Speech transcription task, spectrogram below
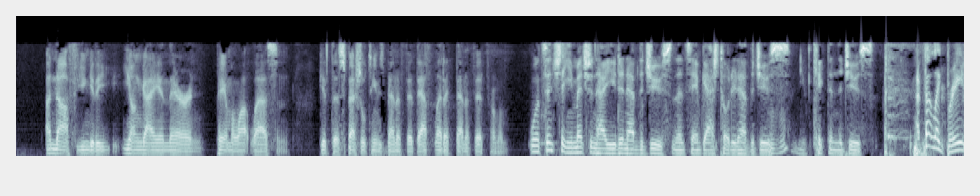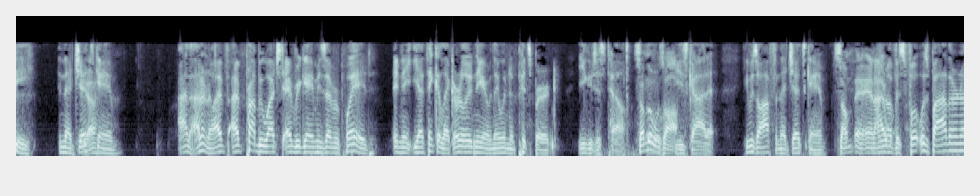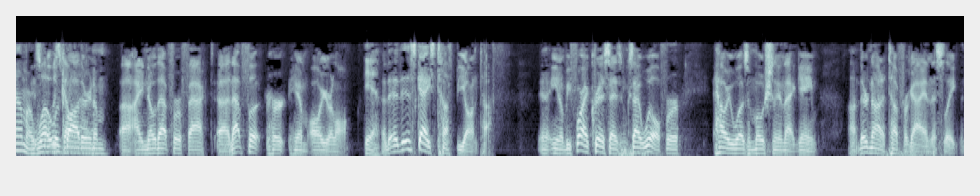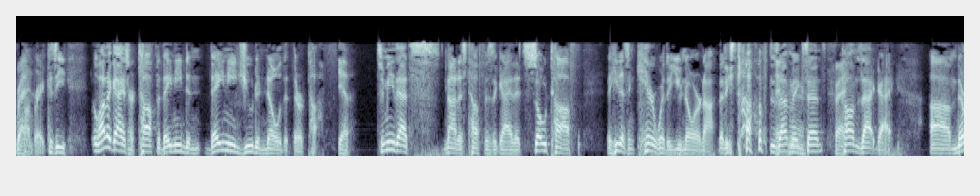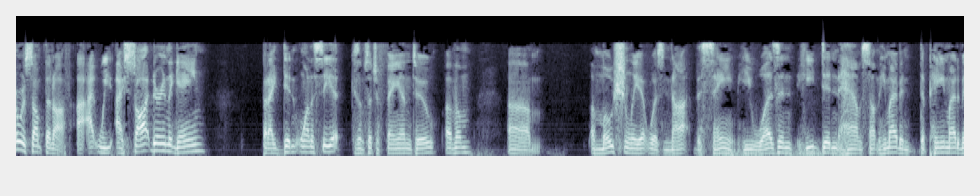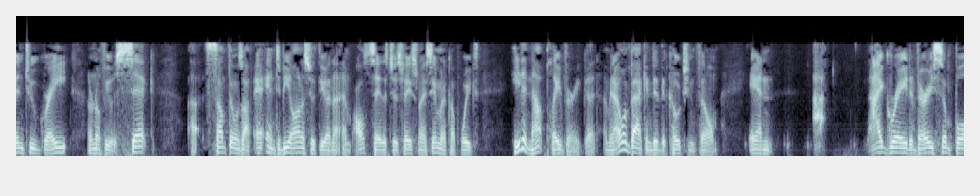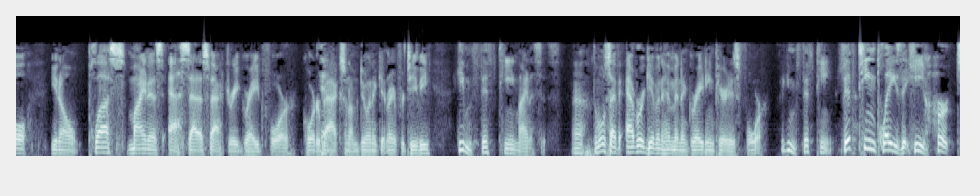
enough. You can get a young guy in there and pay him a lot less and get the special teams benefit, the athletic benefit from them. Well, it's interesting. You mentioned how you didn't have the juice, and then Sam Gash told you to have the juice. Mm-hmm. and You kicked in the juice. I felt like Brady in that Jets Yeah. game. I, I don't know. I've I've probably watched every game he's ever played, and it, yeah, I think like earlier in the year when they went to Pittsburgh, you could just tell Something was off. He's got it. He was off in that Jets game. Some and I I, don't know if his foot was bothering him or his what foot was going bothering on. him. Uh, I know that for a fact. Uh, that foot hurt him all year long. Yeah, Uh, This guy's tough beyond tough. Uh, you know, before I criticize him, because I will for how he was emotionally in that game, uh, they're not a tougher guy in this league than Right. Tom Brady. Because he, a lot of guys are tough, but they need to, they need you to know that they're tough. yeah. To me, that's not as tough as a guy that's so tough that he doesn't care whether you know or not that he's tough. Does that make sense? Right. Tom's that guy. Um, there was something off. I, I we I saw it during the game, but I didn't want to see it because I'm such a fan too of him. Um, emotionally, it was not the same. He wasn't. He didn't have something. He might have been. The pain might have been too great. I don't know if he was sick. Uh, something was off. And, and to be honest with you, and I, I'll say this to his face when I see him in a couple weeks, he did not play very good. I mean, I went back and did the coaching film, and I, I grade a very simple, you know, plus minus S satisfactory grade for quarterbacks when I'm doing it, getting ready for TV. I gave him 15 minuses. The most I've ever given him in a grading period is four. I give him 15. 15 plays that he hurt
